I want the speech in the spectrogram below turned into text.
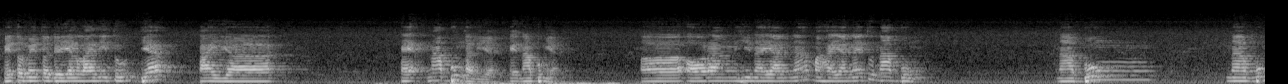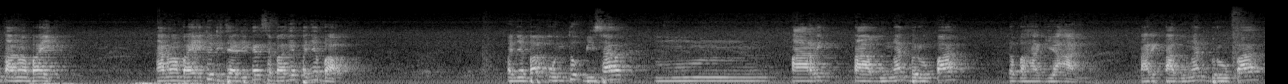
metode-metode yang lain itu dia kayak kayak nabung kali ya, kayak nabung ya. Uh, orang Hinayana, Mahayana itu nabung. Nabung nabung karma baik. Karma baik itu dijadikan sebagai penyebab. Penyebab untuk bisa hmm, tarik tabungan berupa kebahagiaan. Tarik tabungan berupa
